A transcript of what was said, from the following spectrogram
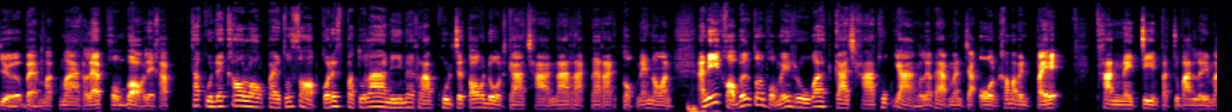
เยอะแบบมากๆ และผมบอกเลยครับถ้าคุณได้เข้าลองไปทดสอบ Golden Spatula นี้นะครับ คุณจะต้องโดนกาชาน่ารักน่ารักตกแน่นอน อันนี้ขอเบื้องต้นผมไม่รู้ว่ากาชาทุกอย่างแล้วแบบมันจะโอนเข้ามาเป็นเป๊ะ ทันในจีนปัจจุบันเลยไหม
